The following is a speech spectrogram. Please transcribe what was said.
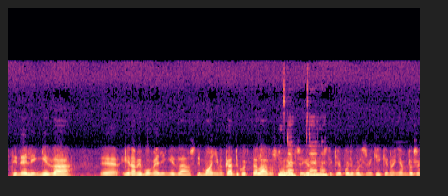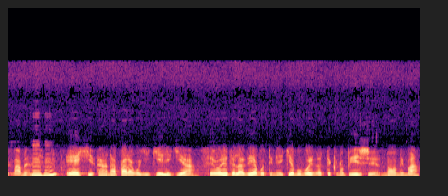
στην Ελληνίδα, ε, ή να μην πούμε Ελληνίδα, στη μόνιμη κάτοικο της Ελλάδος τώρα, ναι, έτσι, γιατί ναι, είμαστε και πολυπολιτισμική κοινωνία, μην το ξεχνάμε, έχει αναπαραγωγική ηλικία, θεωρείται δηλαδή από την ηλικία που μπορεί να τεκνοποιήσει νόμιμα,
